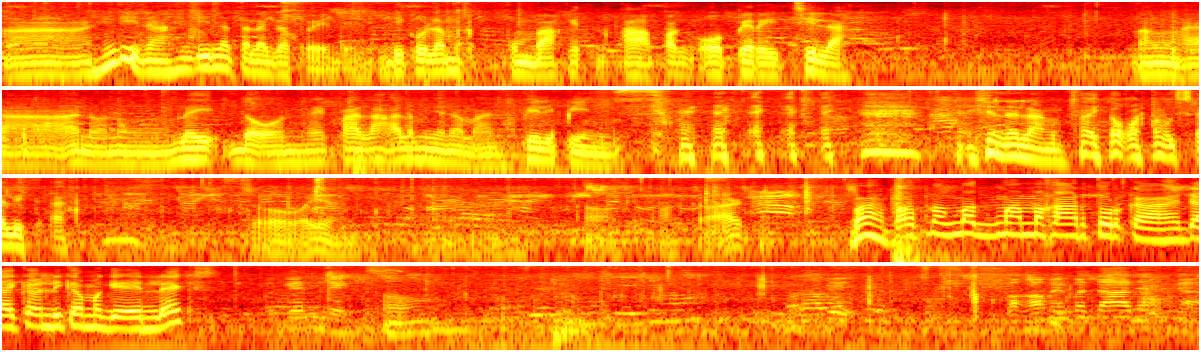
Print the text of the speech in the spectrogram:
ah, hindi na hindi na talaga pwede. Hindi ko alam kung bakit nakapag-operate sila ng ah, ano nung late doon eh pala alam niyo naman Philippines yun na lang ayoko na magsalita so ayun MacArthur. ba bakit mag, mag ma- MacArthur ka hindi ka, hindi ka mag enlex Mag-index. oh. Baka may madaanan nga.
